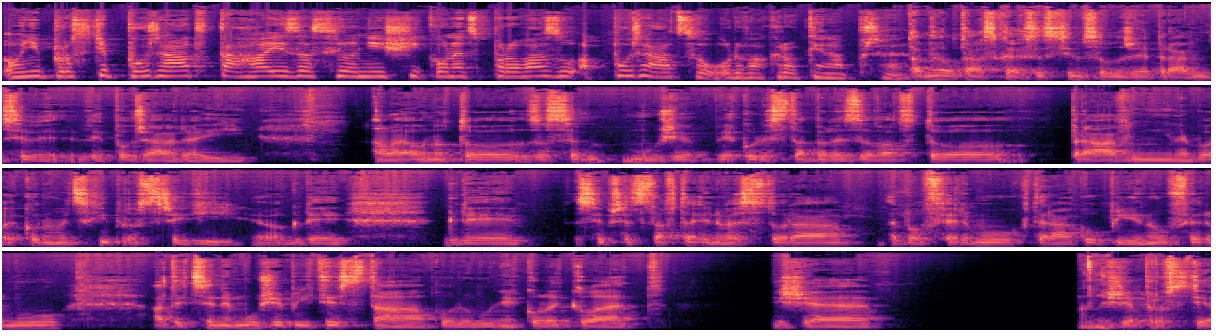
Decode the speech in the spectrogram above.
oni prostě pořád tahají za silnější konec provazu a pořád jsou o dva kroky napřed. Tam je otázka, jak se s tím samozřejmě právníci vypořádají ale ono to zase může jako destabilizovat to právní nebo ekonomický prostředí, jo, kdy, kdy si představte investora nebo firmu, která koupí jinou firmu a teď si nemůže být jistá po dobu několik let, že že prostě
